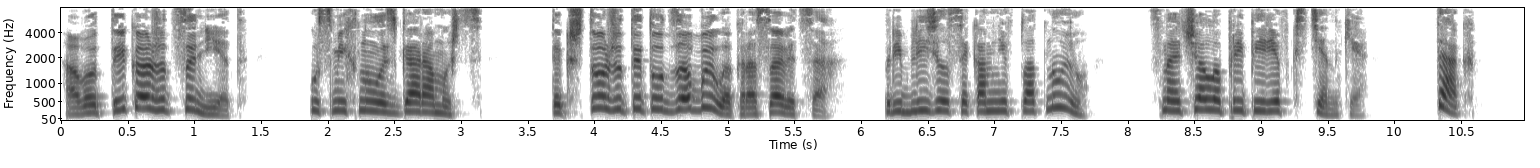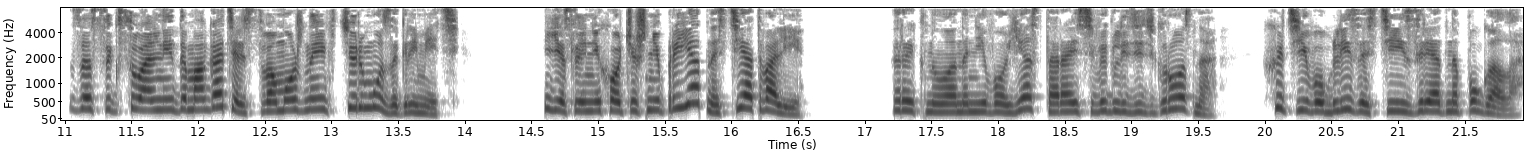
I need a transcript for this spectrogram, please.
а вот ты, кажется, нет», — усмехнулась гора мышц. «Так что же ты тут забыла, красавица?» Приблизился ко мне вплотную, сначала приперев к стенке. «Так, за сексуальные домогательства можно и в тюрьму загреметь. Если не хочешь неприятностей, отвали!» Рыкнула на него я, стараясь выглядеть грозно, хоть его близости изрядно пугала.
